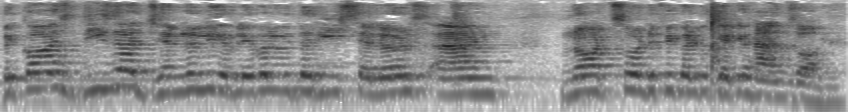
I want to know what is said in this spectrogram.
because these are generally available with the resellers and not so difficult to get your hands on.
